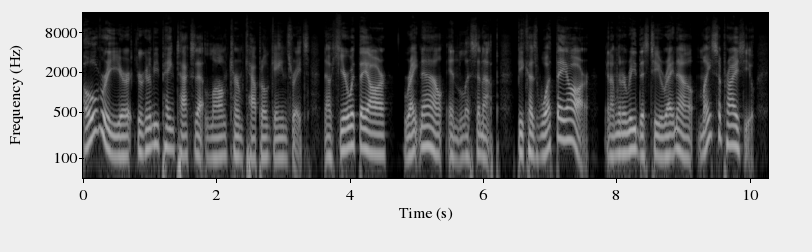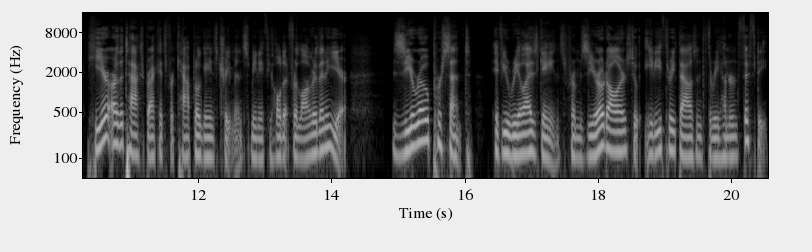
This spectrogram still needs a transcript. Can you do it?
Over a year, you're going to be paying taxes at long term capital gains rates. Now, hear what they are right now and listen up because what they are, and I'm going to read this to you right now, might surprise you. Here are the tax brackets for capital gains treatments, meaning if you hold it for longer than a year 0% if you realize gains from $0 to 83,350.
